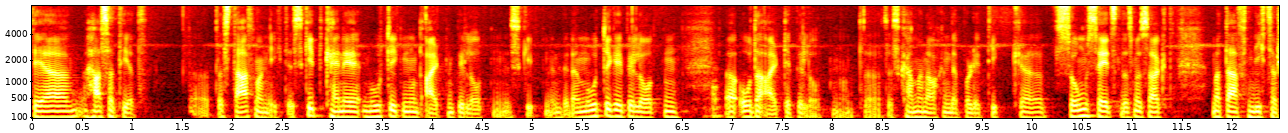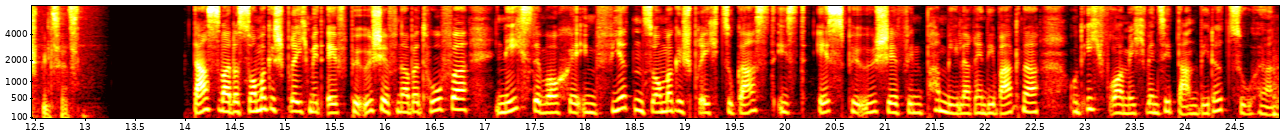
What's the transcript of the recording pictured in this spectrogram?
der, hasardiert. Äh, das darf man nicht. Es gibt keine mutigen und alten Piloten. Es gibt entweder mutige Piloten äh, oder alte Piloten. Und äh, das kann man auch in der Politik so umsetzen, dass man sagt, man darf nichts aufs Spiel setzen. Das war das Sommergespräch mit FPÖ-Chef Norbert Hofer. Nächste Woche im vierten Sommergespräch zu Gast ist SPÖ-Chefin Pamela Rendi-Wagner und ich freue mich, wenn Sie dann wieder zuhören.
